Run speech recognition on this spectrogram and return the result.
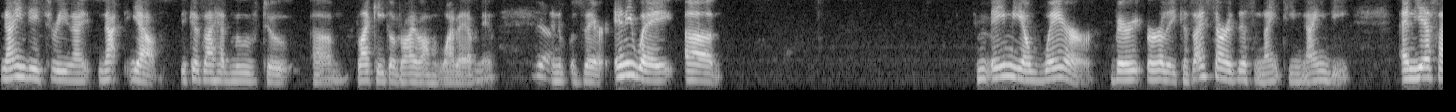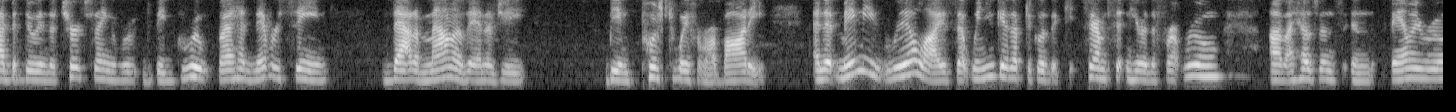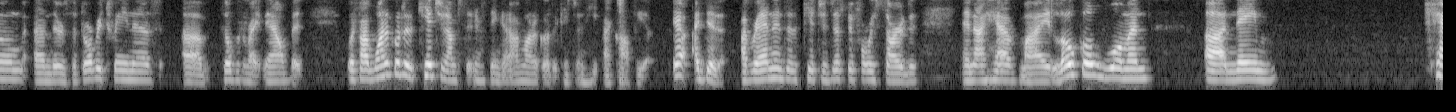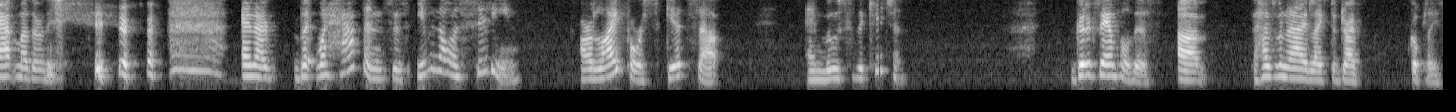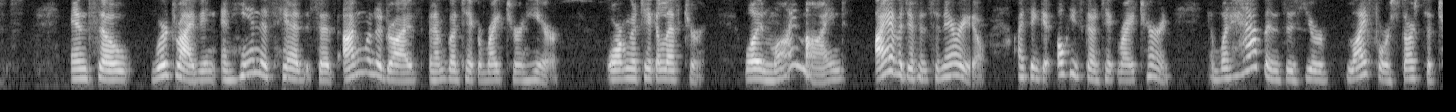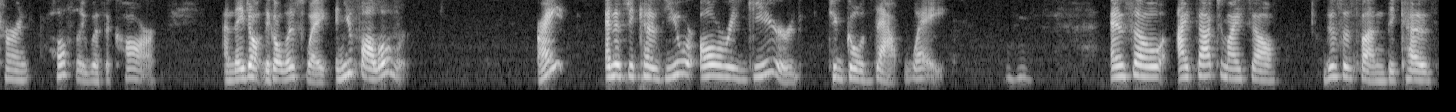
93, 90, not, yeah, because I had moved to um, Black Eagle Drive off of White Avenue. Yeah. And it was there. Anyway, uh, made me aware very early because I started this in 1990. And yes, I've been doing the church thing, the big group, but I had never seen that amount of energy being pushed away from our body. And it made me realize that when you get up to go to the, say, I'm sitting here in the front room, uh, my husband's in the family room, and there's a door between us. Uh, it's open right now, but if I want to go to the kitchen, I'm sitting here thinking, I want to go to the kitchen and heat my coffee up. Yeah, I did it. I ran into the kitchen just before we started, and I have my local woman uh, named Cat Mother of the Year. and I, but what happens is, even though I'm sitting, our life force gets up and moves to the kitchen. Good example of this. Um, the husband and I like to drive, go places. And so we're driving, and he in his head says, I'm going to drive and I'm going to take a right turn here, or I'm going to take a left turn. Well, in my mind, I have a different scenario. I think, oh, he's going to take a right turn. And what happens is your life force starts to turn, hopefully, with the car. And they don't, they go this way, and you fall over. Right? And it's because you were already geared to go that way. Mm-hmm. And so I thought to myself, this is fun because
